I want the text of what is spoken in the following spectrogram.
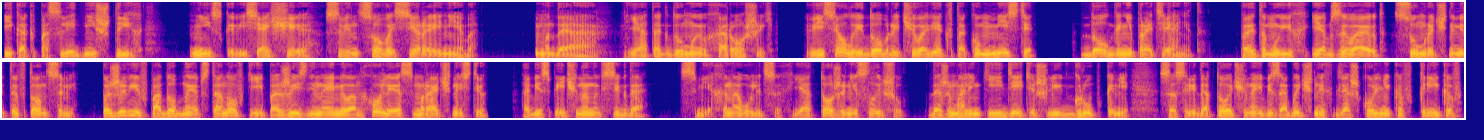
И как последний штрих — низко висящее свинцово-серое небо. Мда, я так думаю, хороший, веселый и добрый человек в таком месте долго не протянет. Поэтому их и обзывают сумрачными тевтонцами. Поживи в подобной обстановке, и пожизненная меланхолия с мрачностью обеспечена навсегда. Смеха на улицах я тоже не слышал. Даже маленькие дети шли группками, сосредоточенно и без обычных для школьников криков,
